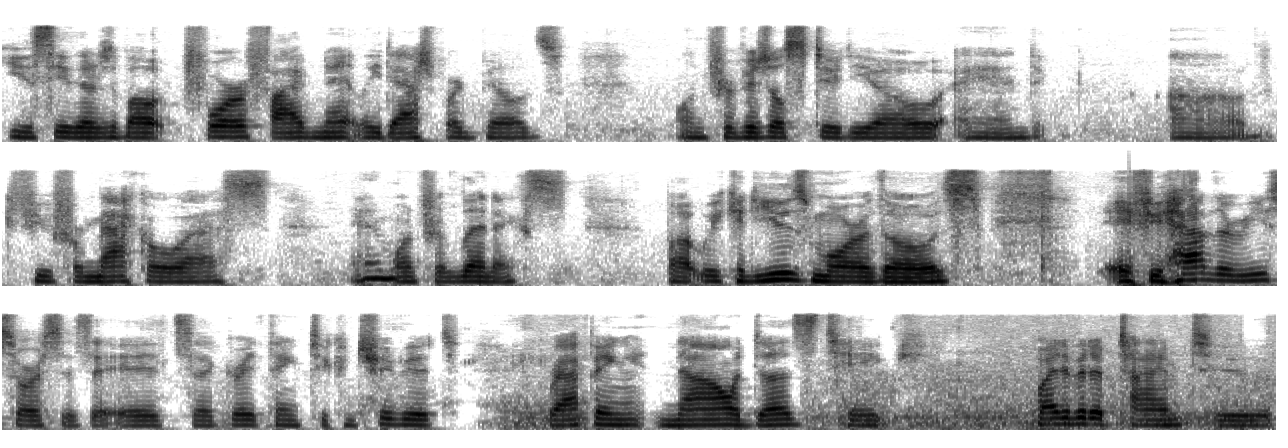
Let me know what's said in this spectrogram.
you see there's about four or five nightly dashboard builds one for Visual Studio and uh, a few for Mac OS and one for Linux. But we could use more of those. If you have the resources, it- it's a great thing to contribute. Wrapping now does take quite a bit of time to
